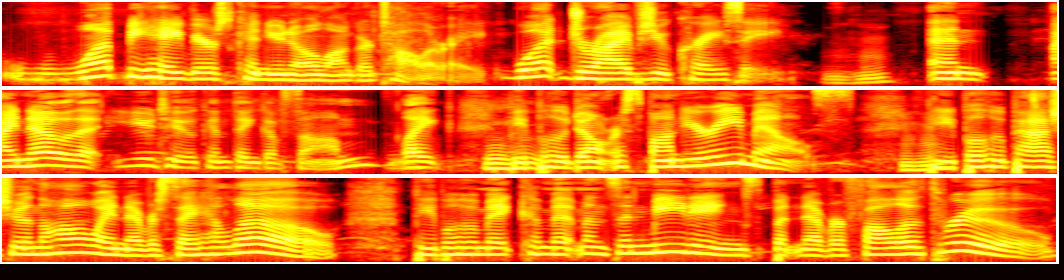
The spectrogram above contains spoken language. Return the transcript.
what behaviors can you no longer tolerate? What drives you crazy? Mm-hmm. And I know that you two can think of some, like people who don't respond to your emails, Mm-hmm. people who pass you in the hallway, never say hello, people who make commitments in meetings but never follow through,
